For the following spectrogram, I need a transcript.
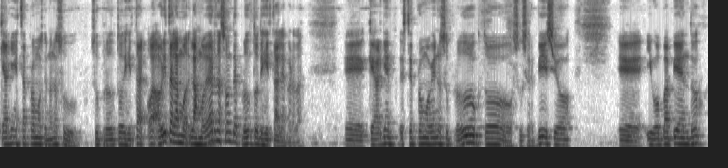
que alguien está promocionando su, su producto digital. Ahorita las, las modernas son de productos digitales, ¿verdad? Eh, que alguien esté promoviendo su producto o su servicio eh, y vos vas viendo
